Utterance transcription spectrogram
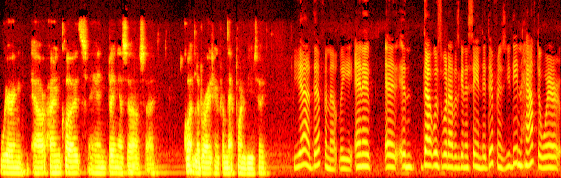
wearing our own clothes and being ourselves, so quite liberating from that point of view too. Yeah, definitely, and it and that was what I was going to say. In the difference, you didn't have to wear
